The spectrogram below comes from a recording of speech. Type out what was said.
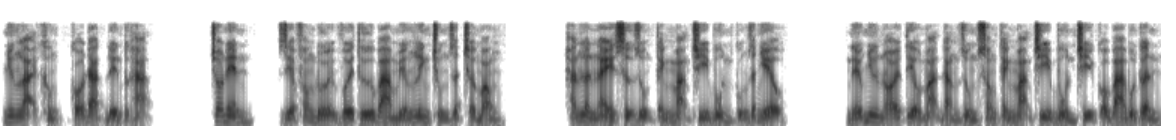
nhưng lại không có đạt đến cực hạn. Cho nên, diệp phong đối với thứ ba miếng linh trùng rất chờ mong. Hắn lần này sử dụng tánh mạng chi bùn cũng rất nhiều. Nếu như nói tiểu mạn đằng dùng xong tánh mạng chi bùn chỉ có ba bốn cân,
